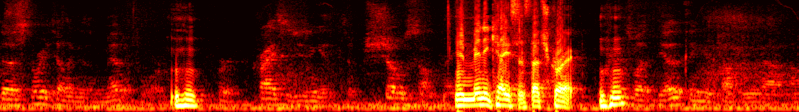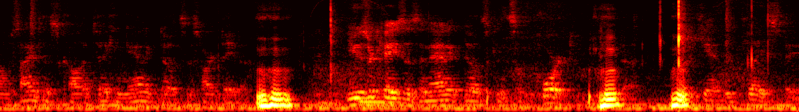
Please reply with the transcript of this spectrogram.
the storytelling is a metaphor mm-hmm. for Christ is using it to show something. In many cases, that's correct. Mm-hmm. That's what the other thing you're talking about. Um, scientists call it taking anecdotes as hard data. Mm-hmm user cases and anecdotes can support mm-hmm. data, but mm-hmm. can't replace data.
